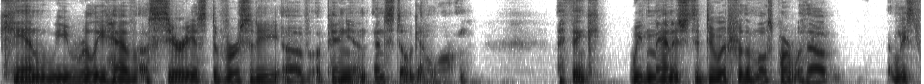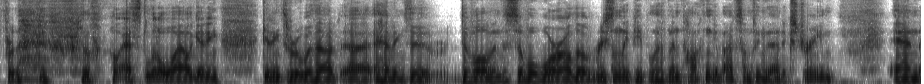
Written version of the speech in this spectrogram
Can we really have a serious diversity of opinion and still get along? I think we've managed to do it for the most part without at least for the, for the, last little while, getting getting through it without uh, having to devolve into civil war. Although recently people have been talking about something that extreme, and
